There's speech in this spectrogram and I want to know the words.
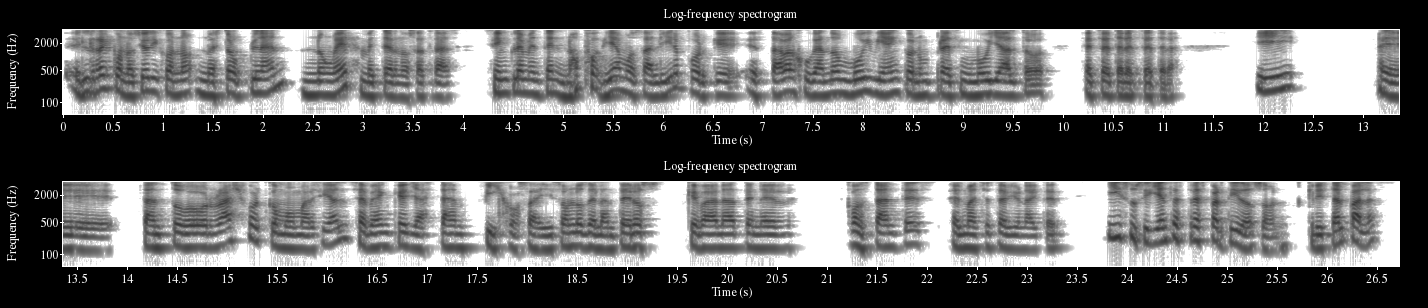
él reconoció, dijo, no, nuestro plan no era meternos atrás, simplemente no podíamos salir porque estaban jugando muy bien con un pressing muy alto, etcétera, etcétera. Y eh, tanto Rashford como Marcial se ven que ya están fijos ahí, son los delanteros que van a tener constantes el Manchester United. Y sus siguientes tres partidos son Crystal Palace,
